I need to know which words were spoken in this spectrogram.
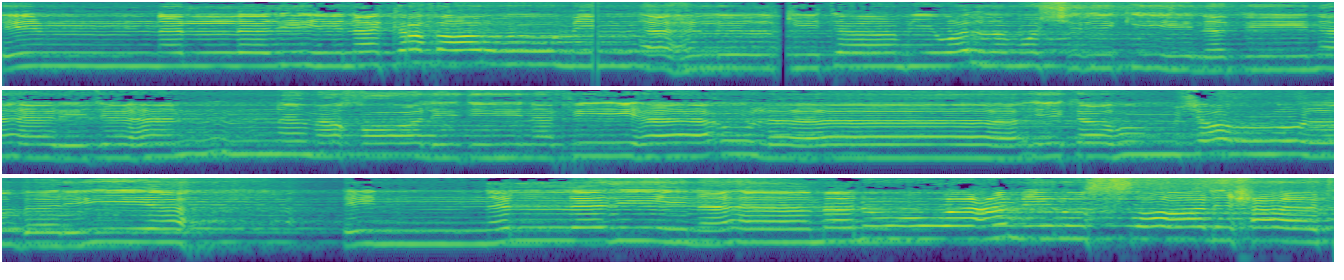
إن الذين كفروا من أهل الكتاب والمشركين في نار جهنم خالدين فيها. أولئك هم شر البرية. إن الذين آمنوا وعملوا الصالحات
